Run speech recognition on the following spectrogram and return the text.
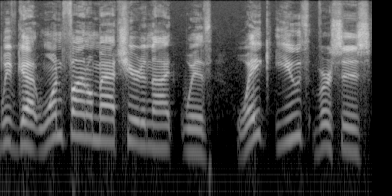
we've got one final match here tonight with Wake Youth versus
